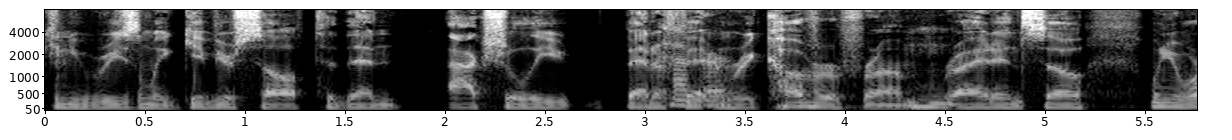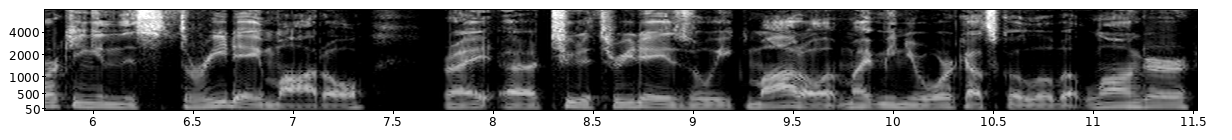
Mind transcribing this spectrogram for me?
can you reasonably give yourself to then actually benefit Recover. and recover from, Mm-hmm. right? And so when you're working in this three day model. Right, uh, two to three days a week model. It might mean your workouts go a little bit longer.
